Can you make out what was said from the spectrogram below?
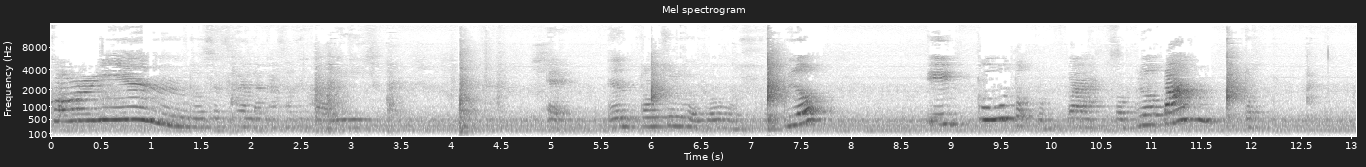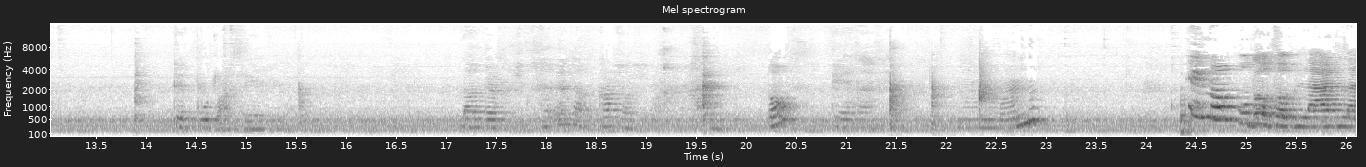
corriendo se fue a la casa de Jalisco. Eh, entonces el lobo sopló y pudo soplar. Sopló tanto que pudo hacerlo. La tercera casa dos queda la mano y no pudo doblarla.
